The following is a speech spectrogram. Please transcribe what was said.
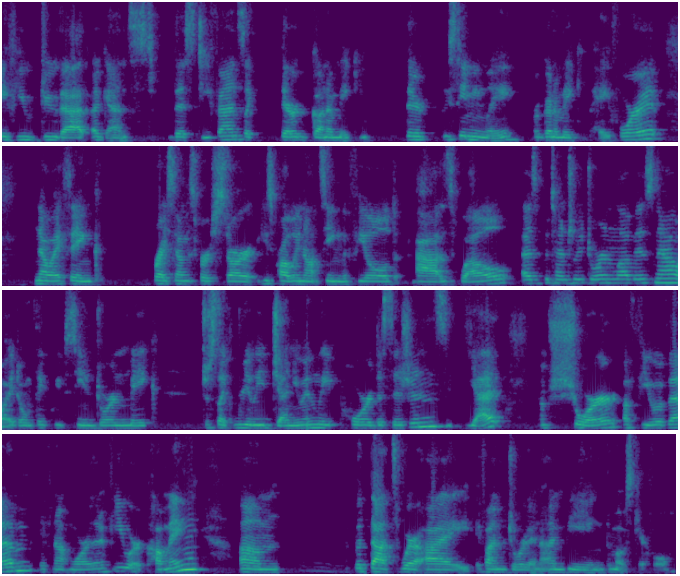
if you do that against this defense, like they're gonna make you they're they seemingly are gonna make you pay for it. Now I think Bryce Young's first start, he's probably not seeing the field as well as potentially Jordan Love is now. I don't think we've seen Jordan make just like really genuinely poor decisions yet. I'm sure a few of them, if not more than a few, are coming. Um, but that's where I, if I'm Jordan, I'm being the most careful.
